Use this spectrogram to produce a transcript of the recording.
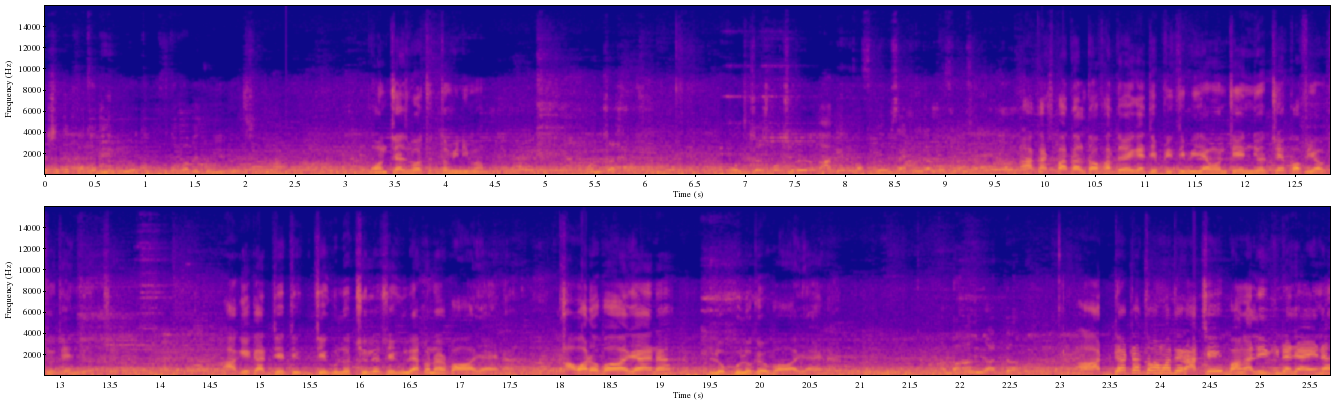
এর সাথে কতদিন নতুনভাবে জড়িয়ে রয়েছে? পঞ্চাশ বছর তো মিনিমাম পঞ্চাশ বছর। পঞ্চাশ বছরের আগের কফি হাউস এখনকার কফি হাউসের আকাশ পাতাল তফাত হয়ে গেছে। পৃথিবী যেমন চেঞ্জ হচ্ছে কফি হাউসও চেঞ্জ হচ্ছে। আগেকার যে যেগুলো ছিল সেগুলো এখন আর পাওয়া যায় না। খাবারও পাওয়া যায় না লোকগুলোকেও পাওয়া যায় না। বাঙালির আড্ডা? আড্ডাটা তো আমাদের আছে। বাঙালির কিনা যায় না।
